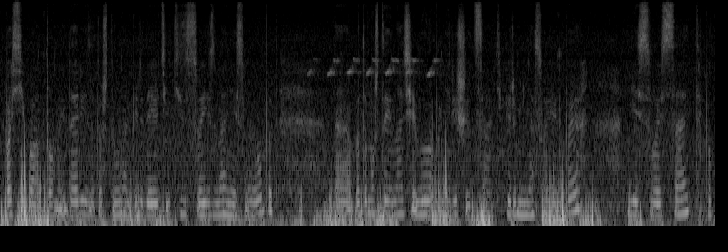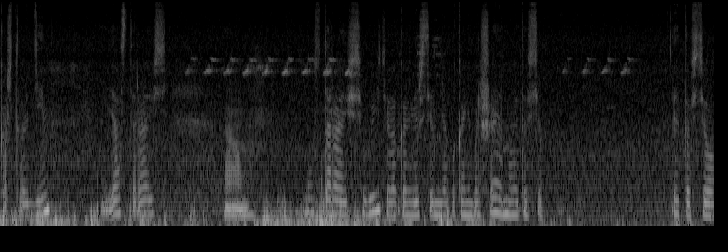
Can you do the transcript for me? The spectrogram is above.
спасибо Антону и Дарье за то, что вы нам передаете эти свои знания и свой опыт, э, потому что иначе было бы не решиться. Теперь у меня свой ИП, есть свой сайт, пока что один. Я стараюсь, ам, ну, стараюсь выйти, но конверсия у меня пока небольшая, но это все, это все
